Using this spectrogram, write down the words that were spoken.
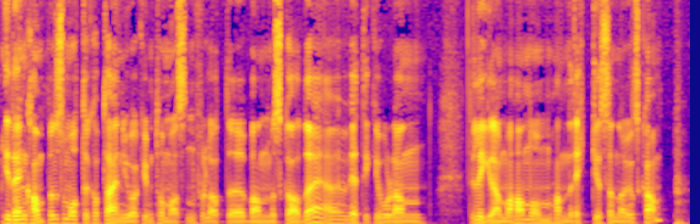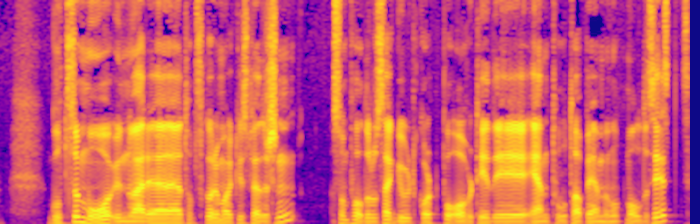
I den kampen så måtte kaptein Joakim Thomassen forlate banen med skade. Jeg vet ikke hvordan det ligger an med han, om han rekker søndagens kamp. Godset må unnvære toppskårer Markus Pedersen, som pådro seg gult kort på overtid i 1-2-tapet hjemme mot Molde sist.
